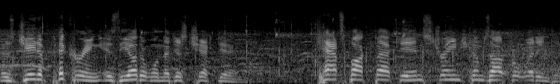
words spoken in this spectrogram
as Jada Pickering is the other one that just checked in. Katzbach back in. Strange comes out for Weddington.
